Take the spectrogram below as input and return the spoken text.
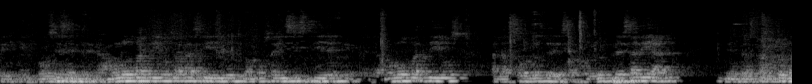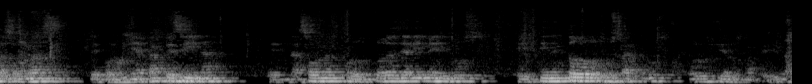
entonces entregamos los baldíos a las islas, vamos a insistir en que entregamos los baldíos a las zonas de desarrollo empresarial, mientras tanto las zonas de economía campesina las zonas productoras de alimentos tienen todos los obstáculos todos los campesinos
